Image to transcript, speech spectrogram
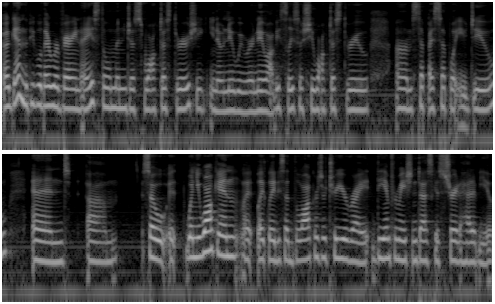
again the people there were very nice. The woman just walked us through. She you know knew we were new obviously so she walked us through um, step by step what you do. And um, so it, when you walk in like, like lady said the lockers are to your right the information desk is straight ahead of you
